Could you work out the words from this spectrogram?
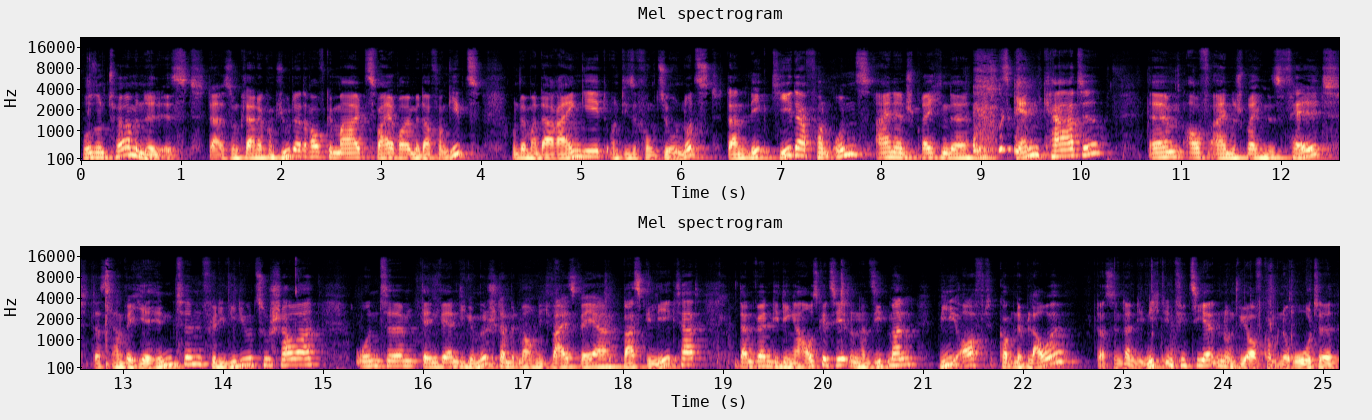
wo so ein Terminal ist. Da ist so ein kleiner Computer drauf gemalt, zwei Räume davon gibt's. Und wenn man da reingeht und diese Funktion nutzt, dann legt jeder von uns eine entsprechende Scankarte ähm, auf ein entsprechendes Feld. Das haben wir hier hinten für die Videozuschauer. Und ähm, dann werden die gemischt, damit man auch nicht weiß, wer was gelegt hat. Dann werden die Dinge ausgezählt und dann sieht man, wie oft kommt eine blaue. Das sind dann die Nicht-Infizierten und wie oft kommt eine rote.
